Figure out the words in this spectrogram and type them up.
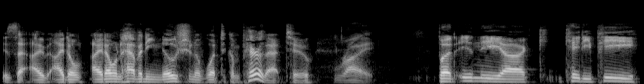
Is that I, I don't I don't have any notion of what to compare that to. Right. But in the uh, KDP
